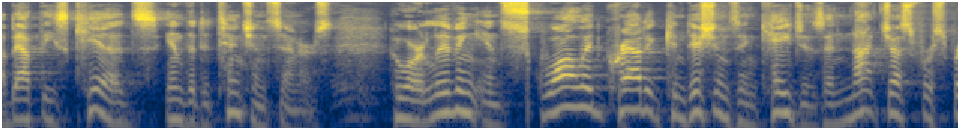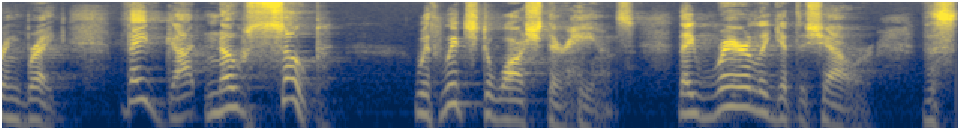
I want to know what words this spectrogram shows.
about these kids in the detention centers who are living in squalid, crowded conditions in cages, and not just for spring break. They've got no soap with which to wash their hands. They rarely get to shower. The,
